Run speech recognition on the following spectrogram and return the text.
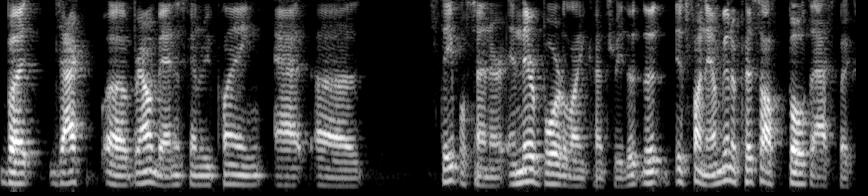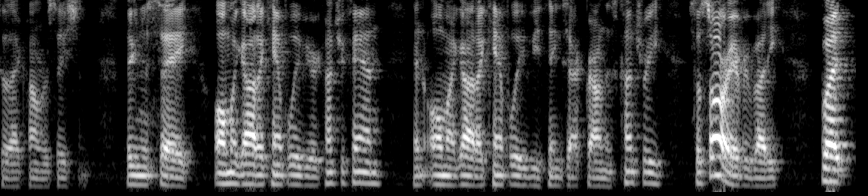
but Zac uh, Brown Band is going to be playing at uh, Staples Center, and they're borderline country. The, the, it's funny. I'm going to piss off both aspects of that conversation. They're going to say, "Oh my God, I can't believe you're a country fan," and "Oh my God, I can't believe you think Zac Brown is country." So sorry, everybody, but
